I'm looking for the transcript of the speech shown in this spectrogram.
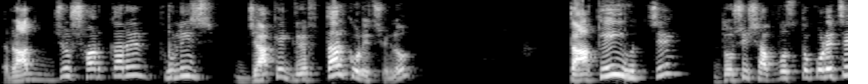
রাজ্য সরকারের পুলিশ যাকে গ্রেফতার করেছিল, তাকেই হচ্ছে দোষী সাব্যস্ত করেছে।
